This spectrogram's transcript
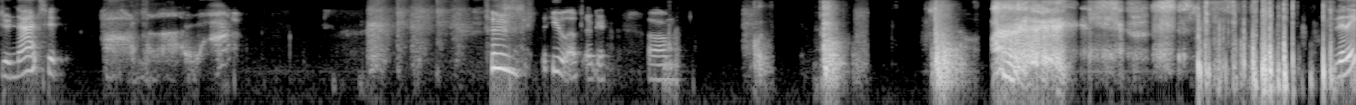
Do not hit. he left. Okay. Um. Vinny.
